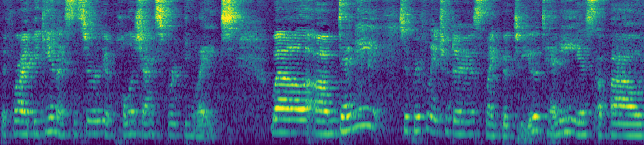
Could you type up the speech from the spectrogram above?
Before I begin, I sincerely apologize for being late. Well, um, Danny, to briefly introduce my book to you, Danny is about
